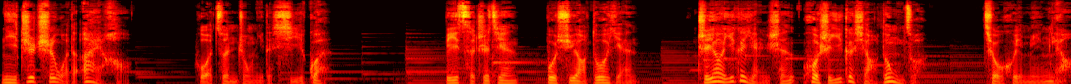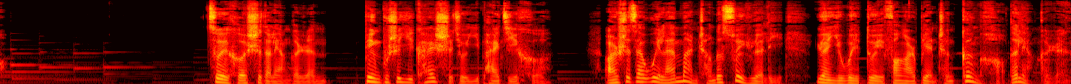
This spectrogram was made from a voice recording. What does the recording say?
你支持我的爱好，我尊重你的习惯。彼此之间不需要多言。只要一个眼神或是一个小动作，就会明了。最合适的两个人，并不是一开始就一拍即合，而是在未来漫长的岁月里，愿意为对方而变成更好的两个人。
